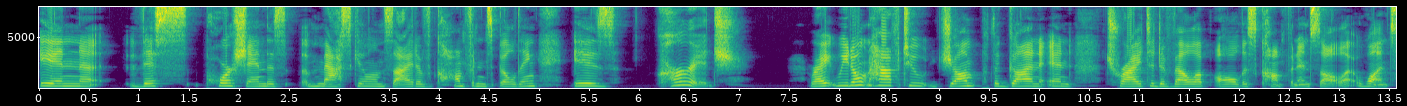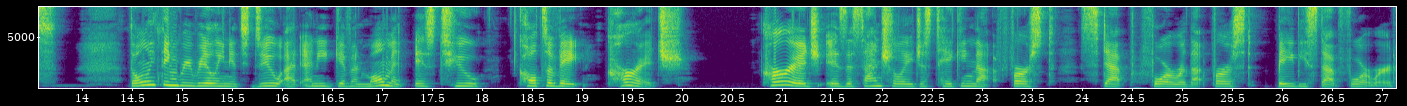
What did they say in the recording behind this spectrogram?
in this portion, this masculine side of confidence building, is courage right? We don't have to jump the gun and try to develop all this confidence all at once. The only thing we really need to do at any given moment is to cultivate courage. Courage is essentially just taking that first step forward, that first baby step forward.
